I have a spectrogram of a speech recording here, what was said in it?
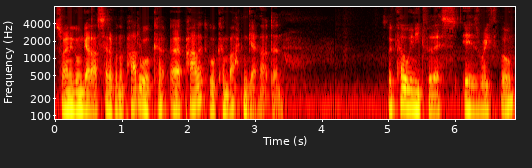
So I'm going to go and get that set up on the paddle, we'll uh, palette, we'll come back and get that done. So the colour we need for this is Wraithbone.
